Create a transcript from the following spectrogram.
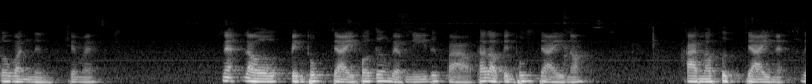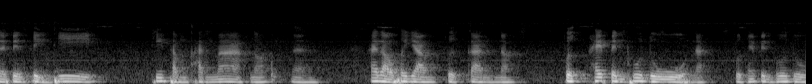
ก็วันหนึ่งใช่ไหมเนี่ยเราเป็นทุกข์ใจเพราะเรื่องแบบนี้หรือเปล่า ถ้าเราเป็นทุกข์ใจเนาะการมาฝึกใจเนี่ยเลยเป็นสิ่งที่ที่สำคัญมากเนาะนะให้เราพยายามฝึกกันเนาะฝึกให้เป็นผู้ดูนะฝึกให้เป็นผู้ดู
